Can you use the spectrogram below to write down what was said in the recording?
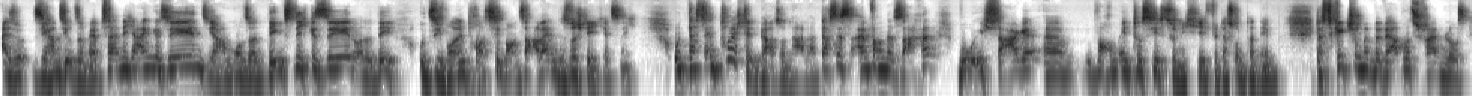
also Sie haben sich unsere Website nicht angesehen, Sie haben unser Dings nicht gesehen oder Ding, und Sie wollen trotzdem bei uns arbeiten, das verstehe ich jetzt nicht. Und das enttäuscht den Personaler. Das ist einfach eine Sache, wo ich sage, äh, warum interessierst du dich hier für das Unternehmen? Das geht schon mit Bewerbungsschreiben los.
